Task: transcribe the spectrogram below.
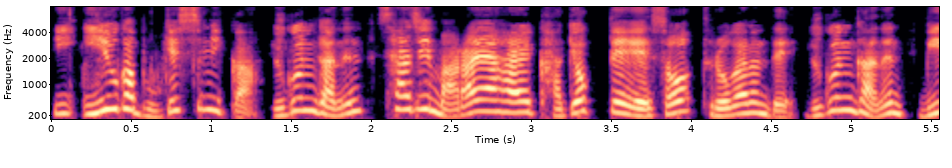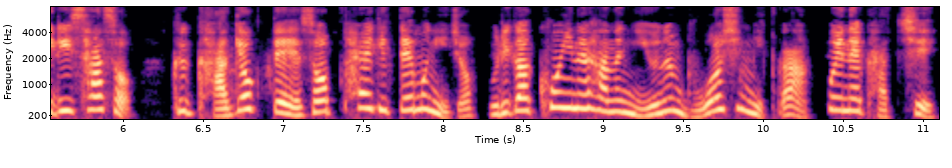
이 이유가 뭐겠습니까? 누군가는 사지 말아야 할 가격대에서 들어가는데 누군가는 미리 사서 그 가격대에서 팔기 때문이죠. 우리가 코인을 하는 이유는 무엇입니까? 코인의 가치,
